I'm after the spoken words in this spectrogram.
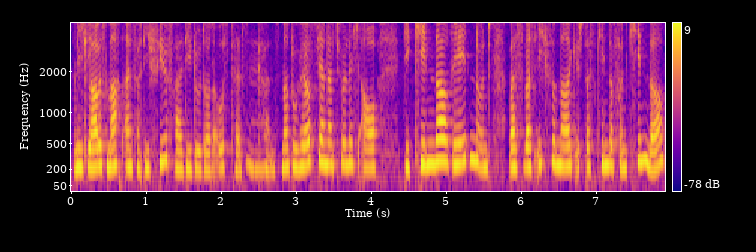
Und ich glaube, es macht einfach die Vielfalt, die du dort austesten mhm. kannst. Ne? Du hörst ja natürlich auch die Kinder reden und was, was ich so merke, ist, dass Kinder von Kindern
